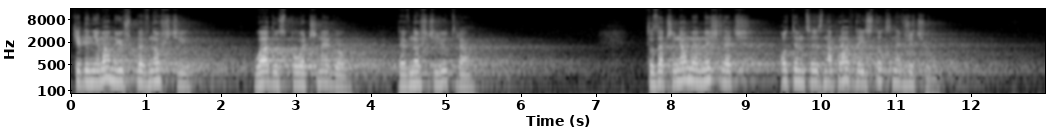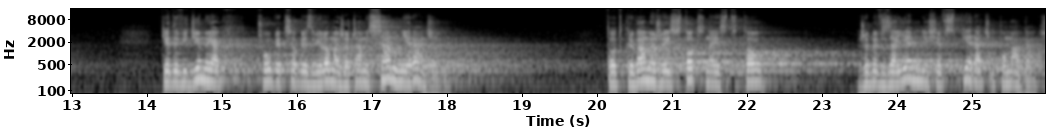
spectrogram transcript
Kiedy nie mamy już pewności, ładu społecznego, pewności jutra, to zaczynamy myśleć o tym, co jest naprawdę istotne w życiu. Kiedy widzimy, jak człowiek sobie z wieloma rzeczami sam nie radzi, to odkrywamy, że istotne jest to, żeby wzajemnie się wspierać i pomagać.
